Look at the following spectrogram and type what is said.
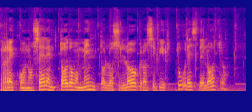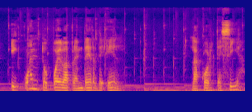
reconocer en todo momento los logros y virtudes del otro y cuánto puedo aprender de él. La cortesía,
